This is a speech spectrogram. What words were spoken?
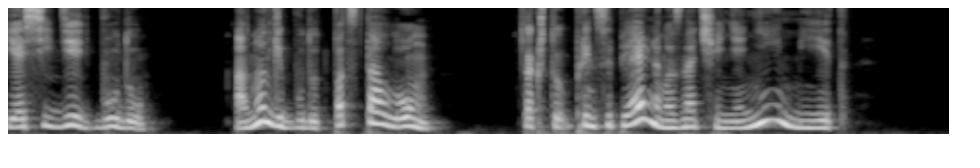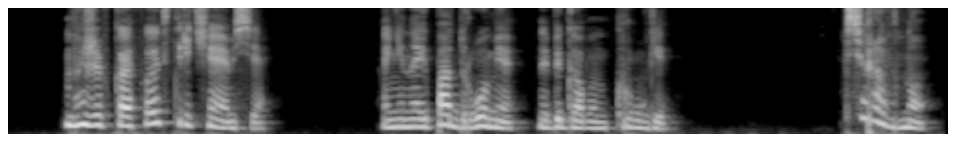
я сидеть буду, а ноги будут под столом, так что принципиального значения не имеет. Мы же в кафе встречаемся, а не на ипподроме на беговом круге. Все равно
